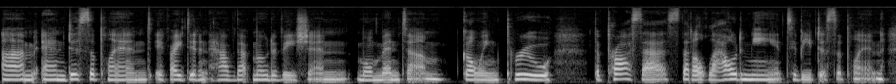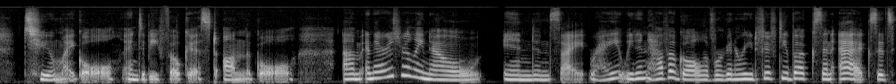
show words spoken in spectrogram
um, and disciplined if I didn't have that motivation momentum going through the process that allowed me to be disciplined to my goal and to be focused on the goal. Um, and there is really no end in sight, right? We didn't have a goal of we're going to read 50 books in X. It's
